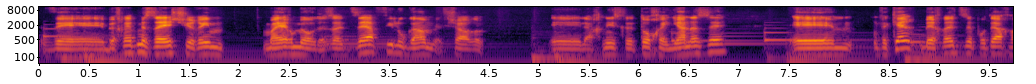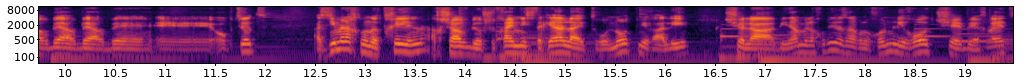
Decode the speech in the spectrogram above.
ובהחלט מזהה שירים מהר מאוד. אז את זה אפילו גם אפשר להכניס לתוך העניין הזה. וכן, בהחלט זה פותח הרבה הרבה הרבה אופציות. אז אם אנחנו נתחיל, עכשיו ברשותך, אם נסתכל על היתרונות, נראה לי, של הבינה המלאכותית, אז אנחנו יכולים לראות שבהחלט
